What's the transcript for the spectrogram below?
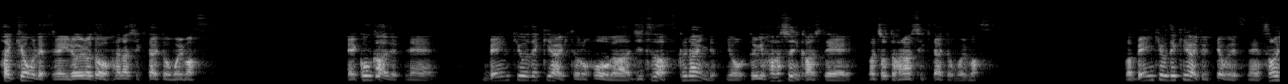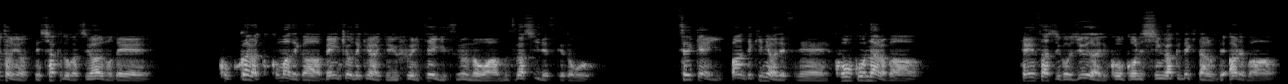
はい、今日もですね、いろいろと話していきたいと思います。え今回はですね、勉強できない人の方が実は少ないんですよという話に関して、まあ、ちょっと話していきたいと思います。まあ、勉強できないといってもですね、その人によって尺度が違うので、ここからここまでが勉強できないというふうに定義するのは難しいですけど、世間一般的にはですね、高校ならば、偏差値50代で高校に進学できたのであれば、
